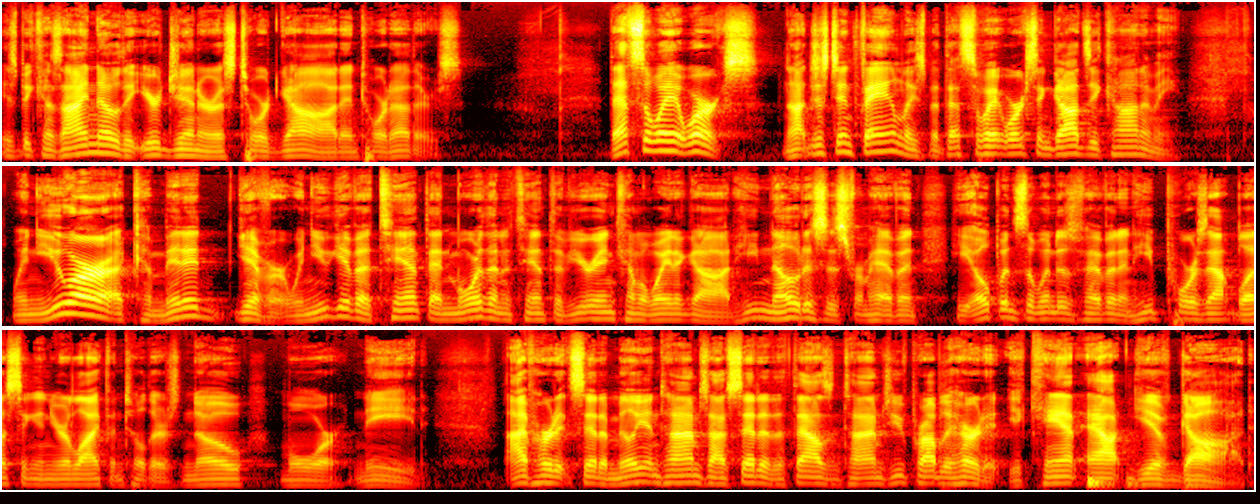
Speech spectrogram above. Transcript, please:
is because I know that you're generous toward God and toward others. That's the way it works, not just in families, but that's the way it works in God's economy. When you are a committed giver, when you give a tenth and more than a tenth of your income away to God, He notices from heaven, He opens the windows of heaven, and He pours out blessing in your life until there's no more need. I've heard it said a million times. I've said it a thousand times. You've probably heard it. You can't outgive God.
